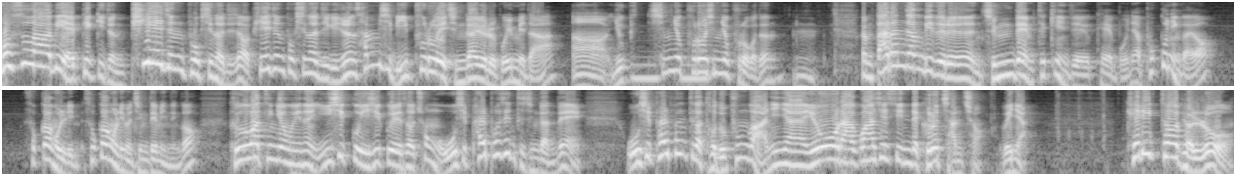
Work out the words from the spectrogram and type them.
허수아비 에픽 기준 피해 증폭 시너지죠. 피해 증폭 시너지 기준 32%의 증가율을 보입니다. 어, 6, 16% 16%거든. 음. 그럼 다른 장비들은 증댐 특히 이제 이렇게 뭐냐 폭군인가요? 속강 올림 속강 올리면 증댐 있는 거. 그거 같은 경우에는 29 29에서 총 58% 증가인데 58%가 더 높은 거 아니냐요 라고 하실 수 있는데 그렇지 않죠. 왜냐? 캐릭터별로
